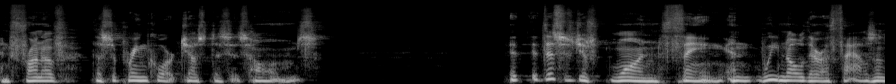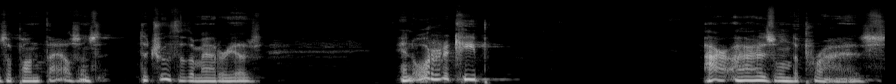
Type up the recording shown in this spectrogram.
in front of the Supreme Court justices' homes. It, it, this is just one thing, and we know there are thousands upon thousands. The truth of the matter is, in order to keep our eyes on the prize,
